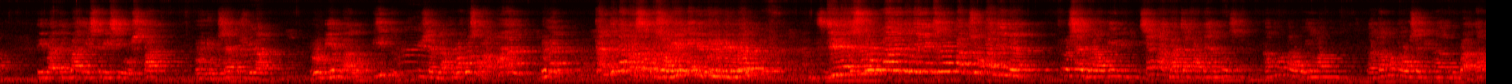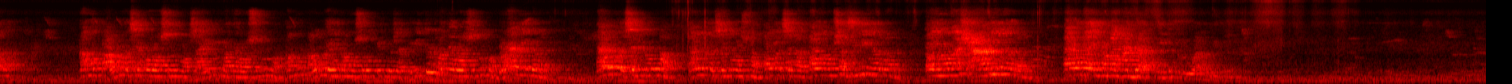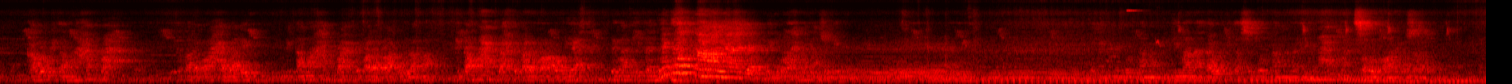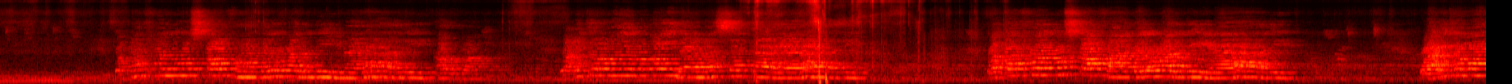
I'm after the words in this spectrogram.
Tiba-tiba istri si Ustadz nunjuk saya terus bilang, lu diem gak lo? Gitu. Saya bilang, kenapa salah apaan? Ya kan? Kan kita merasa terzolimi gitu gitu kan? Jadi kesurupan itu jadi kesurupan, kesurupan ya. Terus saya bilang gini, saya nggak baca fatihah itu. Saya, kamu tahu imam, nah, kamu tahu Sayyidina Abu Bakar nggak? Kamu tahu nggak siapa Rasulullah? Saya ini umatnya Rasulullah. Kamu tahu nggak yang kamu suruh pintu saya? Itu umatnya Rasulullah. Berani kamu. Tahu nggak Sayyidina Umar? Tahu nggak Sayyidina Usman? Tahu nggak Sayyidina? Tahu nggak Syazili nggak kamu? Tahu Imam Asy'ari nggak kamu? Tahu nggak Imam Al-Haddad? Itu keluar begitu kalau kita mahabbah kepada para habaib, kita mahabbah kepada para ulama, kita mahabbah kepada para awliya dengan kita nyebut namanya aja itu yang maksudnya. Nyebut nama, gimana kalau kita sebut nama Nabi Muhammad Sallallahu Alaihi Wasallam? Wa ಕಾರ್ಯಕ್ರಮ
